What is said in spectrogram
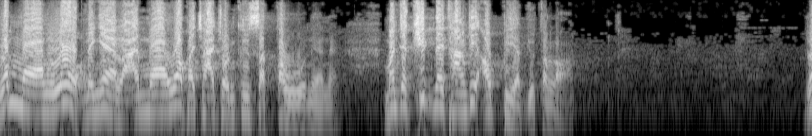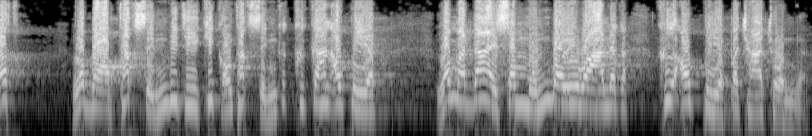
แล้วมองโลกในแง่ร้าย มองว่าประชาชนคือศัตรูเนี่ยนะมันจะคิดในทางที่เอาเปรียบอยู่ตลอด แล้วระบอบทักษิณวิธีคิดของทักษิณก็คือการเอาเปรียบ แล้วมาได้สมุนบริวารเนี่ยคือเอาเปรียบประชาชนแหละ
